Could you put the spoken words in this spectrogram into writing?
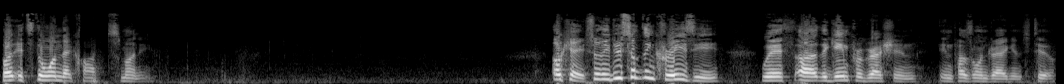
But it's the one that costs money. Okay, so they do something crazy with uh, the game progression in Puzzle and Dragons too.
